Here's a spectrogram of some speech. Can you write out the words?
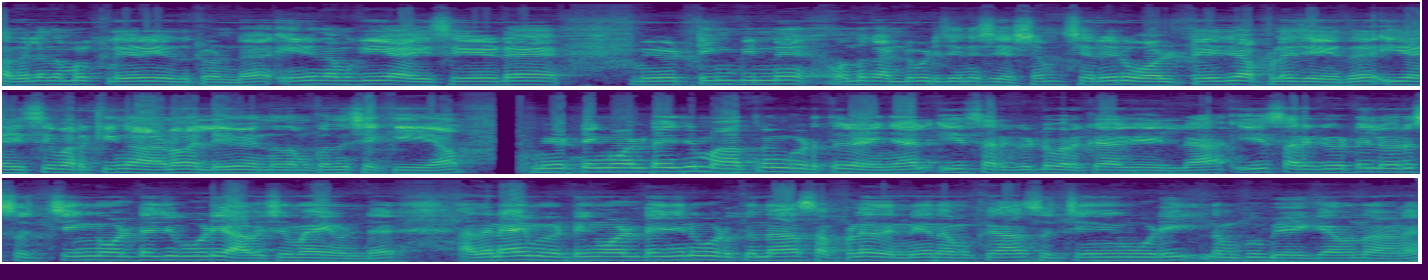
അതെല്ലാം നമ്മൾ ക്ലിയർ ചെയ്തിട്ടുണ്ട്. ഇനി നമുക്ക് ഈ ഐ സിയുടെ മ്യൂട്ടിംഗ് പിന്ന് ഒന്ന് കണ്ടുപിടിച്ചതിന് ശേഷം ചെറിയൊരു വോൾട്ടേജ് അപ്ലൈ ചെയ്ത് ഈ ഐ സി വർക്കിംഗ് ആണോ അല്ലയോ എന്ന് നമുക്കൊന്ന് ചെക്ക് ചെയ്യാം. മ്യൂട്ടിംഗ് വോൾട്ടേജ് മാത്രം കൊടുത്തു കഴിഞ്ഞാൽ ഈ സർക്യൂട്ട് വർക്ക് ആകുകയില്ല. ഈ സർക്യൂട്ടിൽ ഒരു സ്വിച്ചിങ് വോൾട്ടേജ് കൂടി ആവശ്യമായി ഉണ്ട്. അതിനായി മ്യൂട്ടിംഗ് വോൾട്ടേജിന് കൊടുക്കുന്ന ആ സപ്ലൈ തന്നെ നമുക്ക് ആ സ്വിച്ചിങ് കൂടി നമുക്ക് ഉപയോഗിക്കാവുന്നതാണ്.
